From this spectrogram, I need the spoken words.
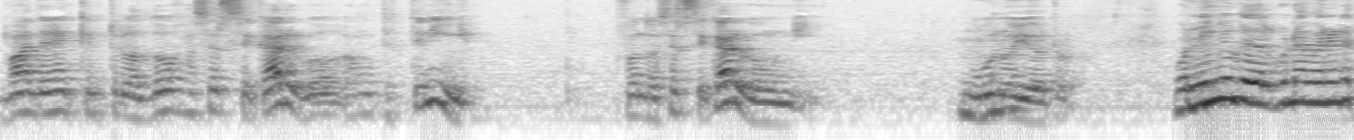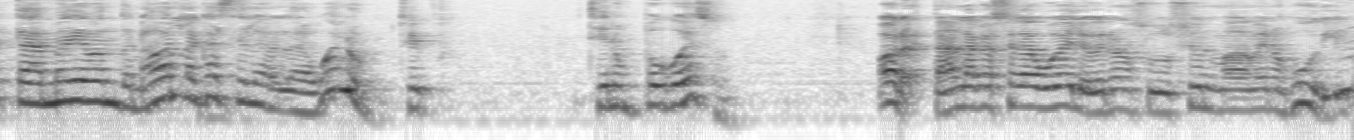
van a tener que entre los dos hacerse cargo de este niño. En el fondo, hacerse cargo de un niño. Uno y otro. Un niño que de alguna manera está medio abandonado en la casa del abuelo. Sí. Tiene un poco eso. Ahora, está en la casa del abuelo, era una solución más o menos útil.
